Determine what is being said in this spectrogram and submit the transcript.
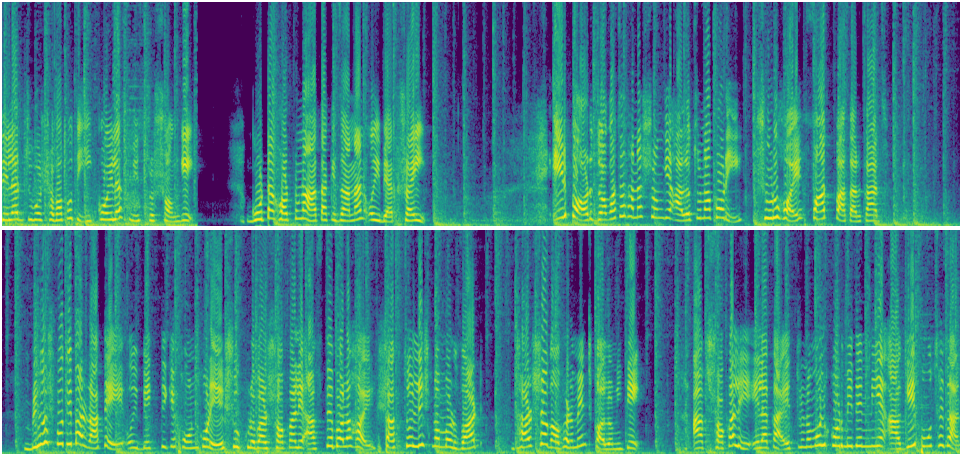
জেলার যুব সভাপতি কৈলাস মিশ্রর সঙ্গে। গোটা ঘটনা তাকে জানান ওই ব্যবসায়ী। এরপর জগাতা থানার সঙ্গে আলোচনা করে শুরু হয় ফাঁদ পাতার কাজ। বৃহস্পতিবার রাতে ওই ব্যক্তিকে ফোন করে শুক্রবার সকালে আসতে বলা হয় সাতচল্লিশ নম্বর ওয়ার্ড ধারসা গভর্নমেন্ট কলোনিতে। আজ সকালে এলাকায় তৃণমূল কর্মীদের নিয়ে আগেই পৌঁছে যান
